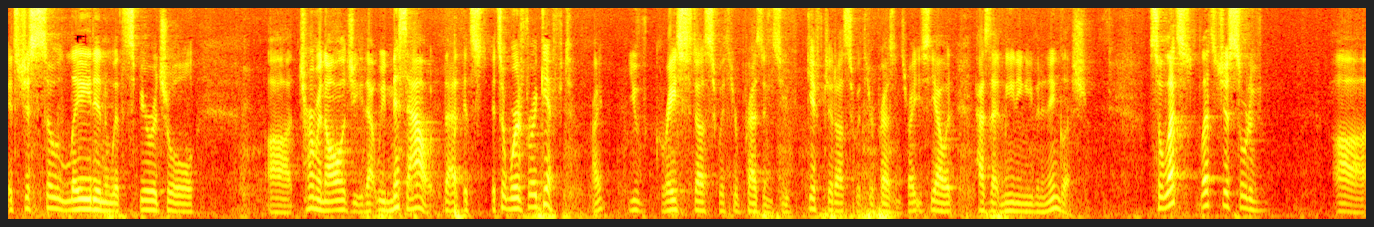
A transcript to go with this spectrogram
it's just so laden with spiritual uh, terminology that we miss out that it's, it's a word for a gift, right? You've graced us with your presence. You've gifted us with your presence, right? You see how it has that meaning even in English. So let's, let's just sort of uh,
